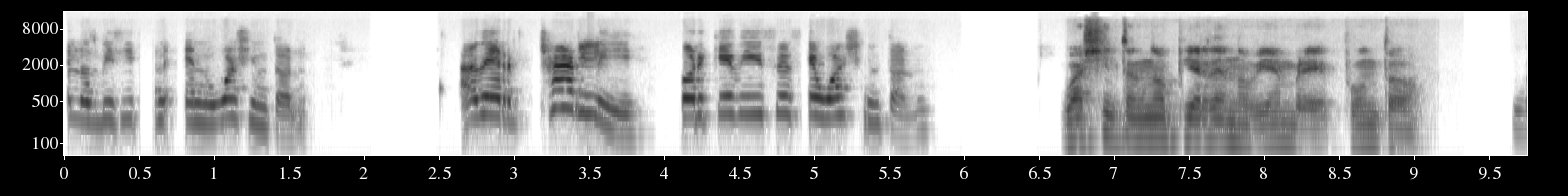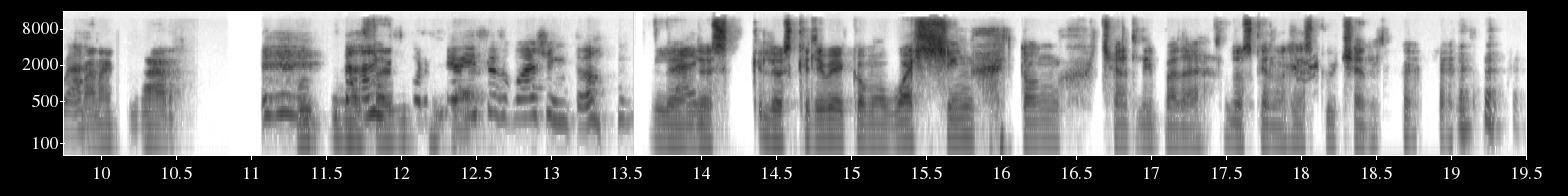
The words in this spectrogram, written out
que los visitan en Washington. A ver, Charlie, ¿por qué dices que Washington? Washington no pierde en noviembre, punto. Van a ganar. ¿Por qué dices Washington? lo, escribe como Washington, Charlie, para los que nos escuchan.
